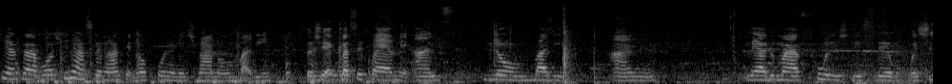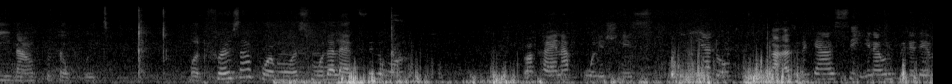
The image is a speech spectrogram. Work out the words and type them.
she has about she not going to take no phone the try nobody. So she classify me as nobody and me I do my foolishness there but she now put up with. But first and foremost, mother like you know what kind of foolishness me I do. Now, as we can see in our video them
